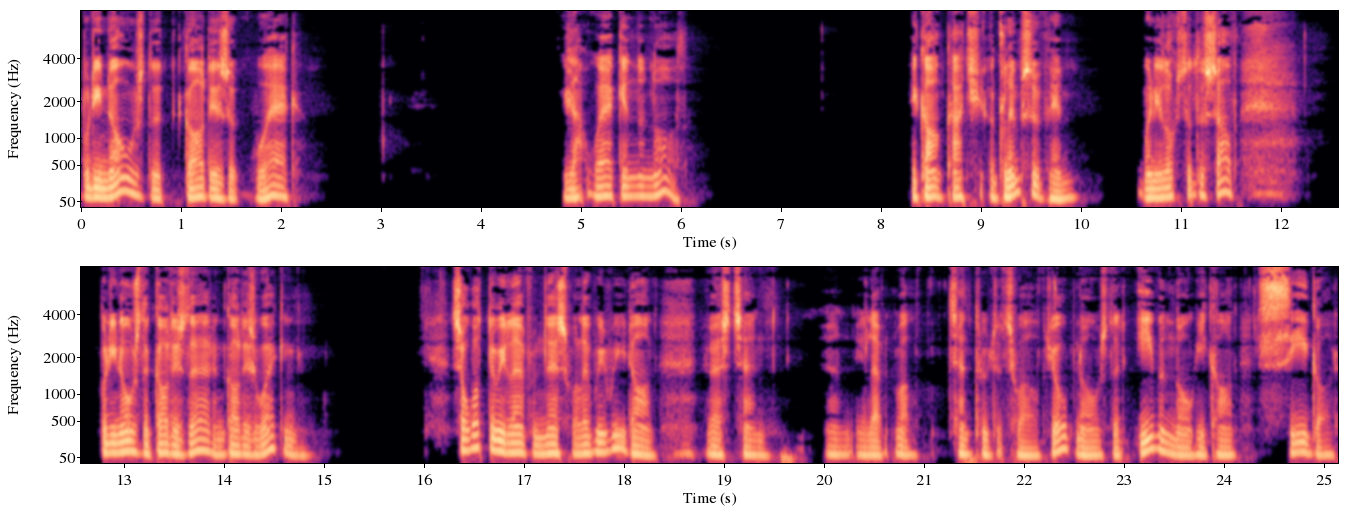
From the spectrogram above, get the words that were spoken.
But he knows that God is at work. He's at work in the north. He can't catch a glimpse of him when he looks to the south. But he knows that God is there and God is working. So what do we learn from this? Well, if we read on, verse 10 and 11, well, 10 through to 12, Job knows that even though he can't see God,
